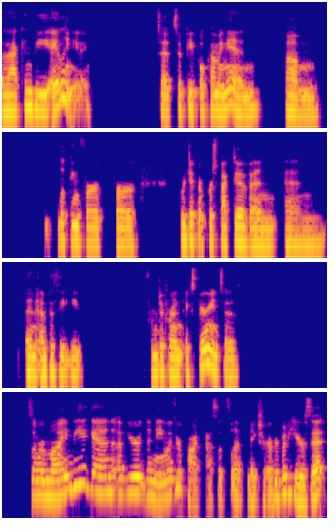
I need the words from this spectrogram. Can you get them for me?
that can be alienating to to people coming in um, looking for for for different perspective and and and empathy from different experiences. So remind me again of your the name of your podcast. Let's let make sure everybody hears it.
